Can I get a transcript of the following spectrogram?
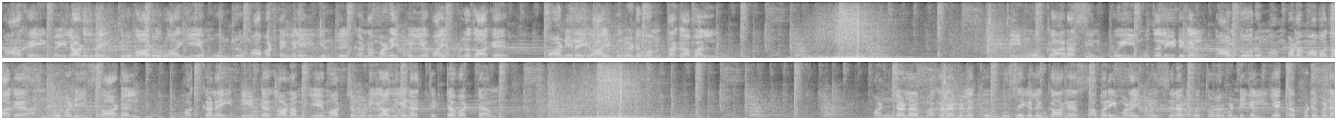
நாகை மயிலாடுதுறை திருவாரூர் ஆகிய மூன்று மாவட்டங்களில் இன்று கனமழை பெய்ய வாய்ப்புள்ளதாக வானிலை ஆய்வு நடுவம் தகவல். திமுக அரசின் பொய் முதலீடுகள் நாள்தோறும் அம்பலமாவதாக அன்புமணி சாடல். மக்களை நீண்ட காலம் ஏமாற்ற முடியாது என திட்டவட்டம். மண்டல மகரவிளக்கு பூசைகளுக்காக சபரிமலைக்கு சிறப்பு தொடர்வண்டிகள் இயக்கப்படும் என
